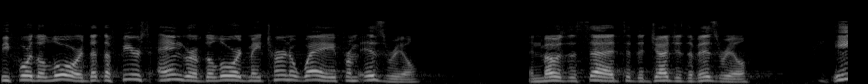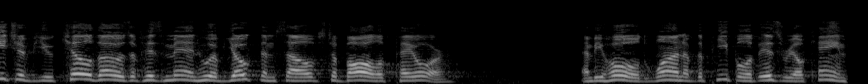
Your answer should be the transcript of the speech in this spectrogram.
before the Lord, that the fierce anger of the Lord may turn away from Israel. And Moses said to the judges of Israel, Each of you kill those of his men who have yoked themselves to Baal of Peor. And behold, one of the people of Israel came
